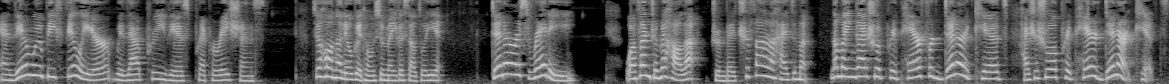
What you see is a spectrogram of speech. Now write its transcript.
and there will be failure without previous preparations. 最后呢，留给同学们一个小作业：Dinner is ready，晚饭准备好了，准备吃饭了，孩子们。那么应该说 prepare for dinner, kids，还是说 prepare dinner, kids？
